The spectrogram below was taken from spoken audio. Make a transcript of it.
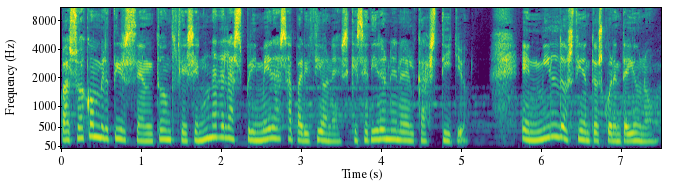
Pasó a convertirse entonces en una de las primeras apariciones que se dieron en el castillo. En 1241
